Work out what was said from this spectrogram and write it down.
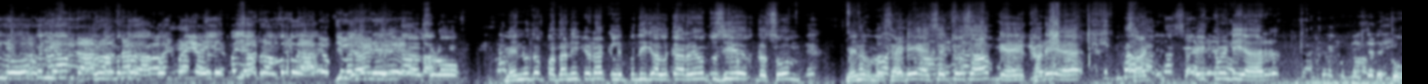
ਲੋਕ ਜਾਂ ਬਰਾਮਦ ਹੋਇਆ ਕੋਈ ਬੜੀ ਆਈ ਭਈਆ ਬਰਾਮਦ ਹੋਇਆ। ਜਿਵੇਂ ਮੇਰੀ ਗੱਲ ਸੁਣੋ ਮੈਨੂੰ ਤਾਂ ਪਤਾ ਨਹੀਂ ਕਿਹੜਾ ਕਲਿੱਪ ਦੀ ਗੱਲ ਕਰ ਰਹੇ ਹੋ ਤੁਸੀਂ ਇਹ ਦੱਸੋ। ਮੈਨੂੰ ਸਾਡੇ ਐਸਐਚਓ ਸਾਹਿਬ ਗਏ ਖੜੇ ਸਾਡੇ- ਇੱਕ ਮਿੰਟ ਯਾਰ। ਦੇਖੋ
